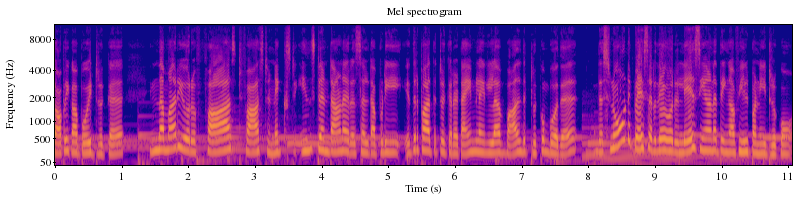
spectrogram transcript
டாப்பிக்காக போயிட்டுருக்கு. இந்த மாதிரி ஒரு ஃபாஸ்ட் ஃபாஸ்ட் நெக்ஸ்ட் இன்ஸ்டண்ட்டான ரிசல்ட் அப்படி எதிர்பார்த்துட்டு இருக்கிற டைம் லைனில் வாழ்ந்துட்டு இருக்கும்போது இந்த ஸ்லோன்னு பேசுகிறதே ஒரு லேசியான திங்காக ஃபீல் பண்ணிகிட்ருக்கோம்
